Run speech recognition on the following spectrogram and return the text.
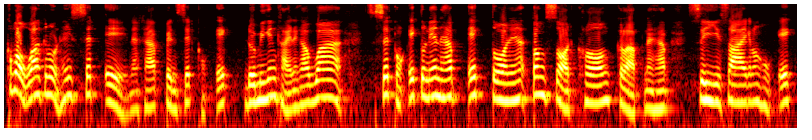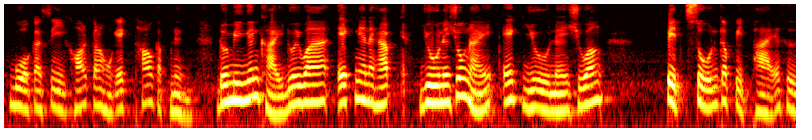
เขาบอกว่ากำหนดให้เซต A นะครับเป็นเซตของ x โดยมีเงื่อนไขนะครับว่าเซตของ x ตัวเนี้ยนะครับ x ตัวเนี้ยต้องสอดคล้องกลับนะครับ4 sin กำลัง 6x บวกกับ4 cos กำลัง 6x เท่ากับ 1 โดยมีเงื่อนไขด้วยว่า x เนี่ยนะครับอยู่ในช่วงไหน x อยู่ในช่วงปิด0กับปิดพายก็คือ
